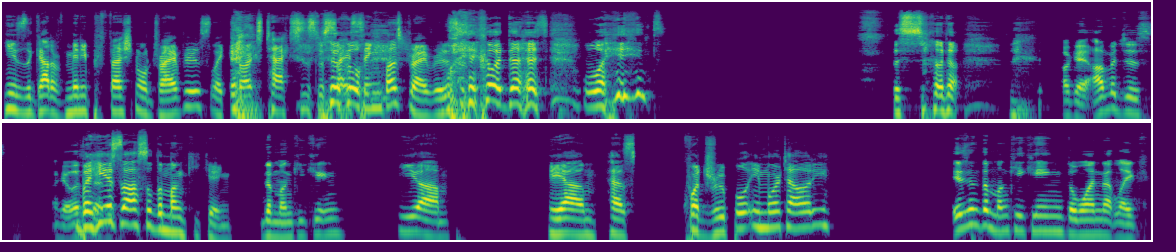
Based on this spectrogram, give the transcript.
He is the god of many professional drivers, like trucks, taxis, or sightseeing bus drivers. what does what? The son of Okay, I'm gonna just okay. Let's. but he is also the Monkey King. The Monkey King. He um, he um has quadruple immortality. Isn't the Monkey King the one that like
